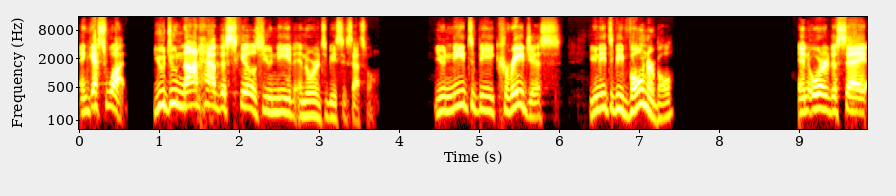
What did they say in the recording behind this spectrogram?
and guess what? You do not have the skills you need in order to be successful. You need to be courageous, you need to be vulnerable, in order to say,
